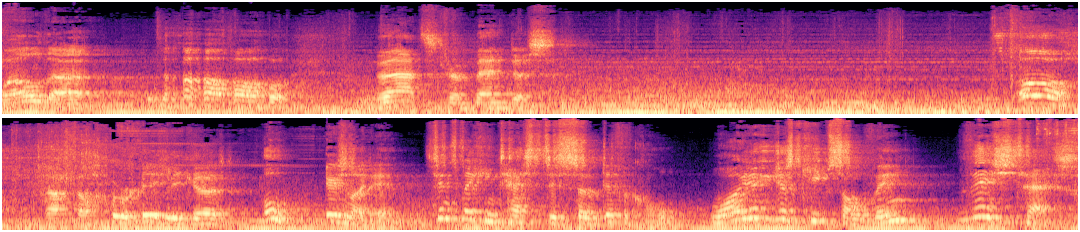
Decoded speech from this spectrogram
well done. Oh, that's tremendous. Oh, that felt really good. Oh, here's an idea. Since making tests is so difficult, why don't you just keep solving this test?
